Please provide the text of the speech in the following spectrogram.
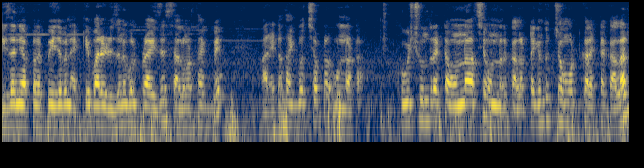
ডিজাইনই আপনারা পেয়ে যাবেন। একেবারে রিজনেবল প্রাইসে সালোয়ার থাকবে। আর এটা থাকবে হচ্ছে আপনার ওন্নাটা খুবই সুন্দর একটা ওন্না আছে ওন্নার কালারটা কিন্তু চমৎকার একটা কালার।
